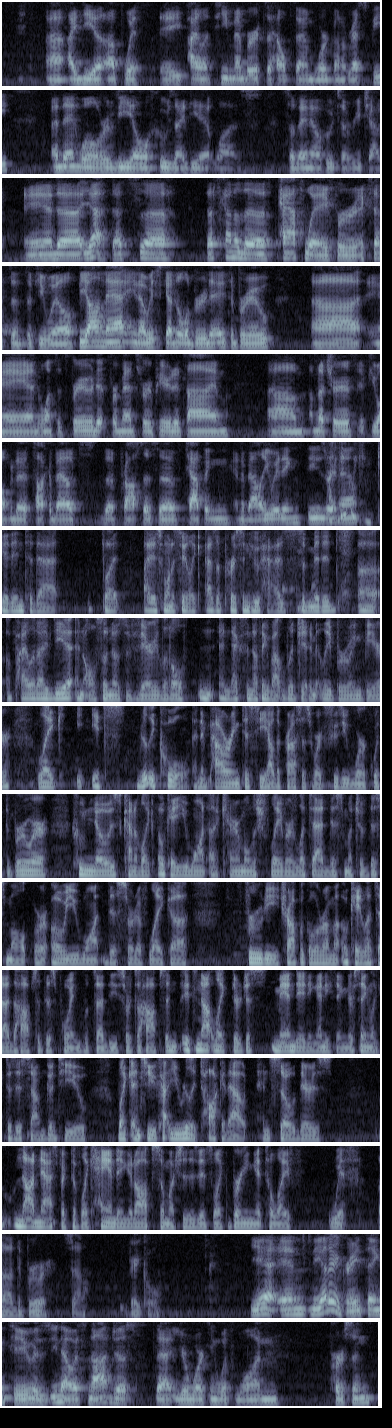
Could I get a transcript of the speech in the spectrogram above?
uh, idea up with a pilot team member to help them work on a recipe. And then we'll reveal whose idea it was so they know who to reach out. And uh, yeah, that's uh, that's kind of the pathway for acceptance, if you will. Beyond that, you know, we schedule a brew day to brew. Uh, and once it's brewed, it ferments for a period of time. Um, I'm not sure if, if you want me to talk about the process of tapping and evaluating these right I think now. We can get into that, but I just want to say, like, as a person who has submitted uh, a pilot idea and also knows very little and next to nothing about legitimately brewing beer, like, it's really cool and empowering to see how the process works because you work with the brewer who knows kind of like, okay, you want a caramelish flavor, let's add this much of this malt, or oh, you want this sort of like a fruity tropical aroma. Okay, let's add the hops at this point. Let's add these sorts of hops, and it's not like they're just mandating anything. They're saying like, does this sound good to you? Like and so you you really talk it out. And so there's not an aspect of like handing it off so much as it is like bringing it to life with uh, the brewer. So very cool. Yeah and the other great thing too is you know it's not just that you're working with one person.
